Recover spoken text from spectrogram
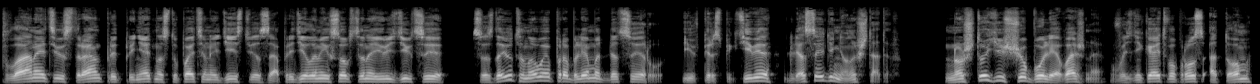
Планы этих стран предпринять наступательные действия за пределами их собственной юрисдикции создают новые проблемы для ЦРУ и в перспективе для Соединенных Штатов. Но что еще более важно, возникает вопрос о том,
